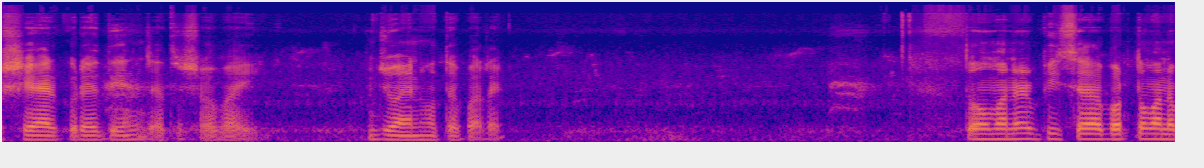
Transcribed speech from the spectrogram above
শেয়ার করে দিন যাতে সবাই জয়েন হতে পারে। তো ওমানের ভিসা বর্তমানে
